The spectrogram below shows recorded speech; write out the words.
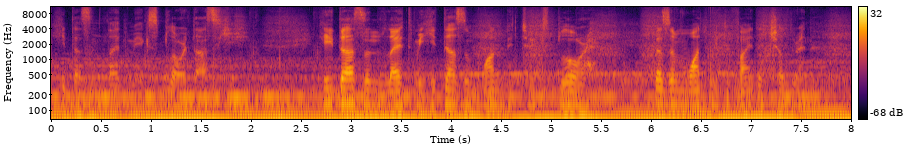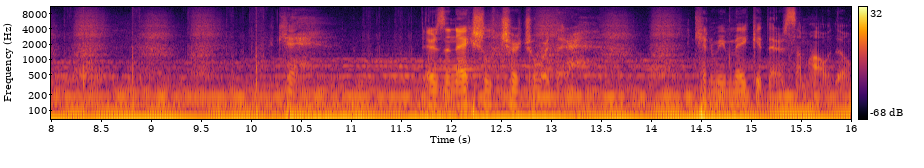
He doesn't let me explore, does he? He doesn't let me. He doesn't want me to explore. He doesn't want me to find the children. Okay. There's an actual church over there. Can we make it there somehow though?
